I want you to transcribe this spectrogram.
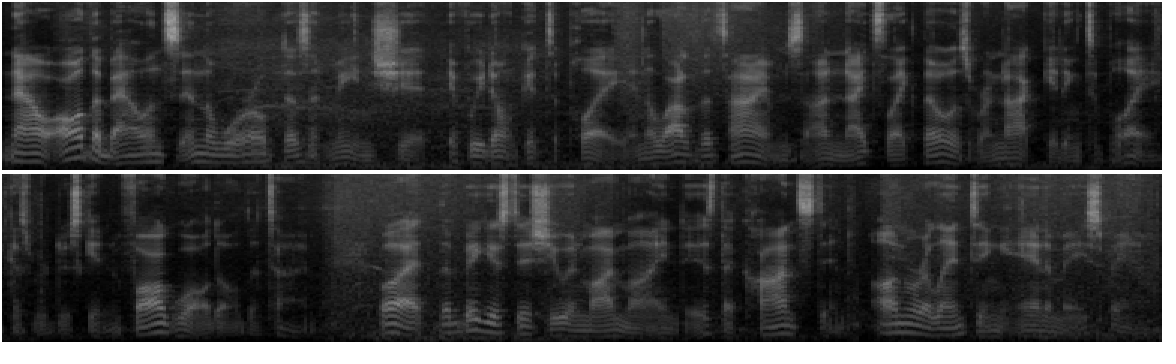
Now, all the balance in the world doesn't mean shit if we don't get to play, and a lot of the times on nights like those, we're not getting to play because we're just getting fog walled all the time. But the biggest issue in my mind is the constant, unrelenting anime spam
